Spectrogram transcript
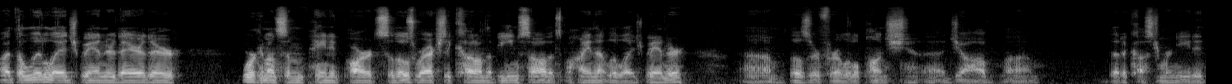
at the little edge bander there, they're working on some painted parts. So those were actually cut on the beam saw that's behind that little edge bander. Um, those are for a little punch uh, job um, that a customer needed.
